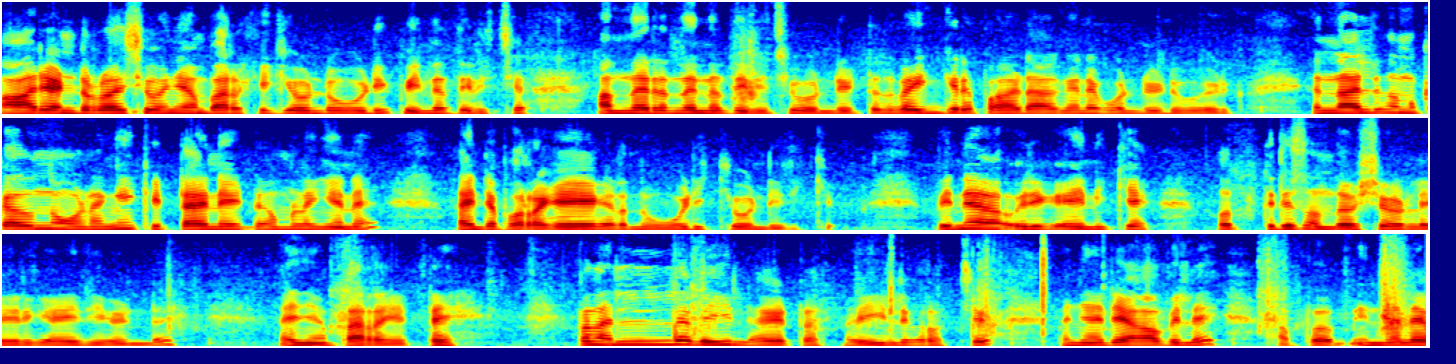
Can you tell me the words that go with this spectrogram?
ആ രണ്ട് പ്രാവശ്യവും ഞാൻ പറക്കിക്കൊണ്ട് ഓടി പിന്നെ തിരിച്ച് അന്നേരം തന്നെ തിരിച്ച് കൊണ്ടിട്ട് അത് ഭയങ്കര പാടാണ് അങ്ങനെ കൊണ്ടിടുകയും എടുക്കും. എന്നാലും നമുക്കതൊന്ന് ഉണങ്ങി കിട്ടാനായിട്ട് നമ്മളിങ്ങനെ അതിന്റെ പുറകെ കിടന്ന് ഓടിക്കൊണ്ടിരിക്കും. പിന്നെ ഒരു എനിക്ക് ഒത്തിരി സന്തോഷമുള്ള ഒരു കാര്യമുണ്ട്. അത് ഞാൻ പറയട്ടെ. ഇപ്പം നല്ല വെയിലാണ് കേട്ടോ. വെയിൽ കുറച്ച്. അപ്പം ഞാൻ രാവിലെ അപ്പം ഇന്നലെ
